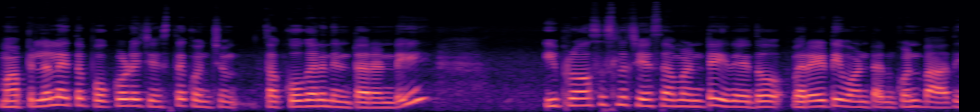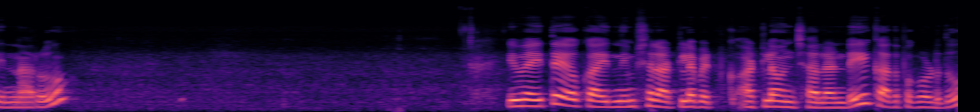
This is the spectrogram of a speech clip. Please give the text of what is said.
మా పిల్లలు అయితే పకోడీ చేస్తే కొంచెం తక్కువగానే తింటారండి. ఈ ప్రాసెస్లో చేసామంటే ఇదేదో వెరైటీ వంట అనుకొని బాగా తిన్నారు. ఇవైతే ఒక ఐదు నిమిషాలు అట్లే పెట్టు అట్లా ఉంచాలండి కదపకూడదు.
